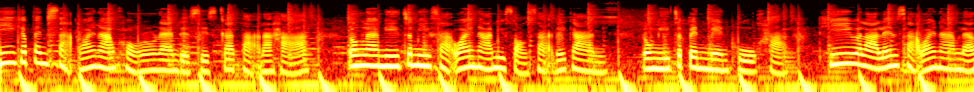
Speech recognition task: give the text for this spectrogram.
นี่ก็เป็นสระว่ายน้ำของโรงแรมเดอะซิสกาตะนะคะ โรงแรมนี้จะมีสระว่ายน้ำอยู่ 2สระด้วยกัน ตรงนี้จะเป็นเมนพูลค่ะ ที่เวลาเล่นสระว่ายน้ำแล้ว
